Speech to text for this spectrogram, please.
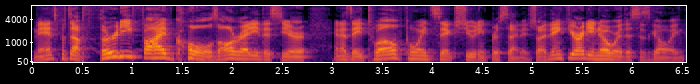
Mans puts up 35 goals already this year and has a 12.6 shooting percentage. So I think you already know where this is going.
